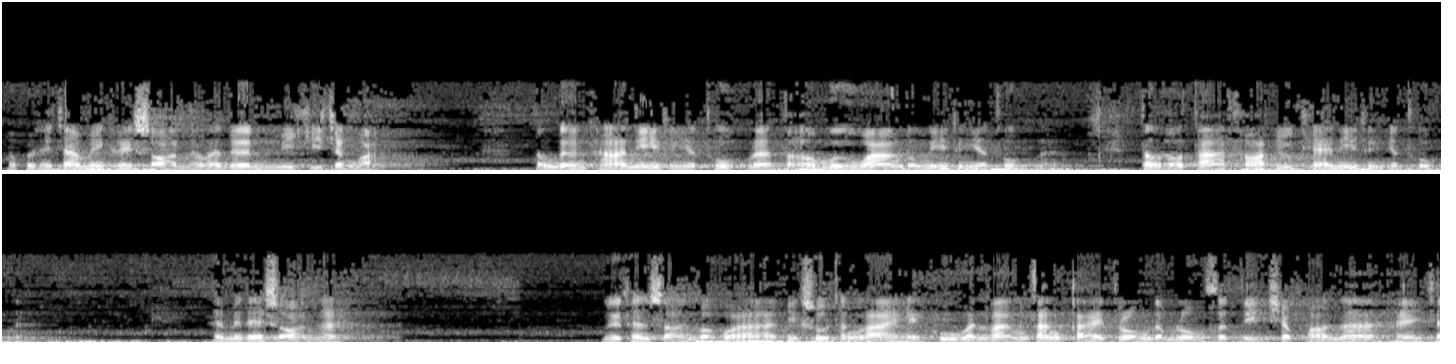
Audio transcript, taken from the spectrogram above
พระพุทธเจ้าไม่เคยสอนนะว่าเดินมีกี่จังหวะ ต้องเดินท่านี้ถึงจะถูกนะ ต้องเอามือวางตรงนี้ถึงจะถูกนะ ต้องเอาตาทอดอยู่แค่นี้ถึงจะถูกนะท่านไม่ได้สอนนะ หรือท่านสอนบอกว่าภิกษุทั้งหลายให้คู่บันลังตั้งกายตรงดำรงสติ เฉพาะหน้าหายใจ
